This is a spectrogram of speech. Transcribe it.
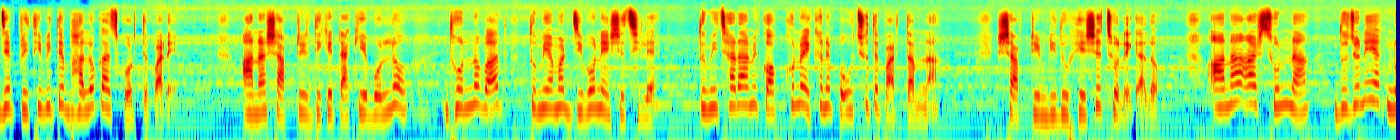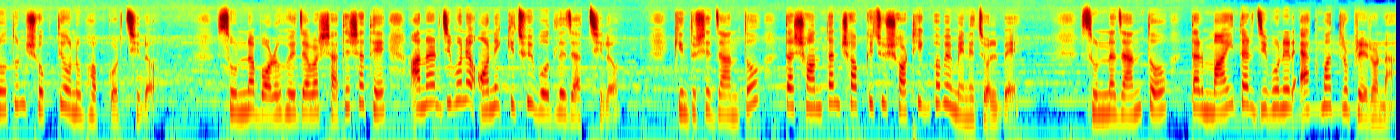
যে পৃথিবীতে ভালো কাজ করতে পারে। আনা সাপটির দিকে তাকিয়ে বলল, ধন্যবাদ, তুমি আমার জীবনে এসেছিলে। তুমি ছাড়া আমি কখনো এখানে পৌঁছতে পারতাম না। সাপটি মৃদু হেসে চলে গেল। আনা আর সুন্না দুজনেই এক নতুন শক্তি অনুভব করছিল। সুন্না বড় হয়ে যাওয়ার সাথে সাথে আনার জীবনে অনেক কিছুই বদলে যাচ্ছিল। কিন্তু সে জানত তার সন্তান সব কিছু সঠিকভাবে মেনে চলবে। সুন্না জানত তার মাই তার জীবনের একমাত্র প্রেরণা।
